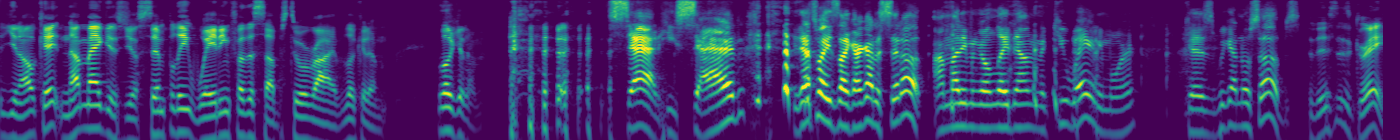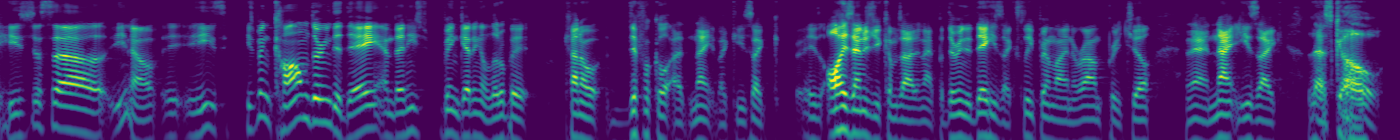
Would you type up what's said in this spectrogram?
you know, okay. Nutmeg is just simply waiting for the subs to arrive. Look at him. Look at him. Sad. He's sad. That's why he's like, I got to sit up. I'm not even going to lay down in a cute way anymore because we got no subs. this is great. He's just, uh, you know, he's he's been calm during the day, and then he's been getting a little bit kind of difficult at night. Like he's like, his, all his energy comes out at night, but during the day he's like sleeping, lying around, pretty chill. And then at night he's like, let's go,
